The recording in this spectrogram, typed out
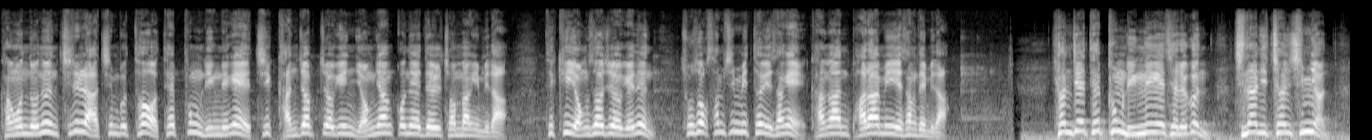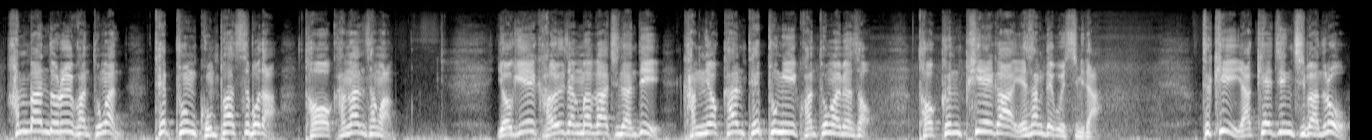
강원도는 7일 아침부터 태풍 링링의 직간접적인 영향권에 들 전망입니다. 특히 영서 지역에는 초속 30m 이상의 강한 바람이 예상됩니다. 현재 태풍 링링의 세력은 지난 2010년 한반도를 관통한 태풍 곰파스보다 더 강한 상황. 여기에 가을 장마가 지난 뒤 강력한 태풍이 관통하면서 더 큰 피해가 예상되고 있습니다. 특히 약해진 지반으로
